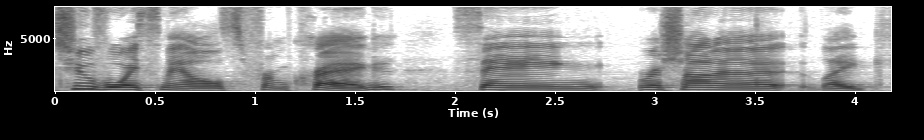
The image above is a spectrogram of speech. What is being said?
two voicemails from Craig saying, Rashana, like,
